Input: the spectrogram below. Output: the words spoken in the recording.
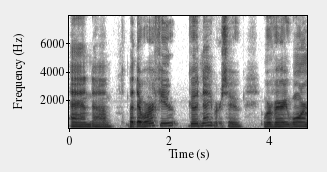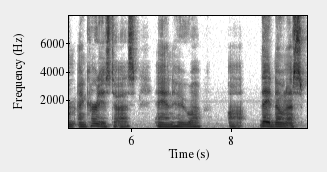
And, um, but there were a few good neighbors who were very warm and courteous to us and who, uh, uh, they had known us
